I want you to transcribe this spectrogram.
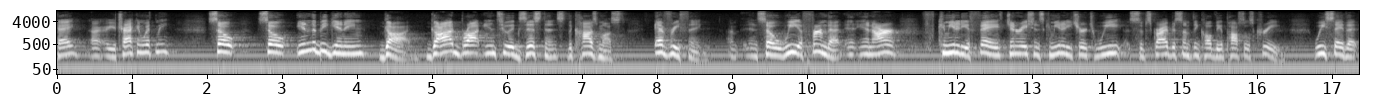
Okay? Are you tracking with me? So so in the beginning, God. God brought into existence the cosmos, everything. Um, and so we affirm that. In our community of faith, Generations Community Church, we subscribe to something called the Apostles' Creed. We say that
